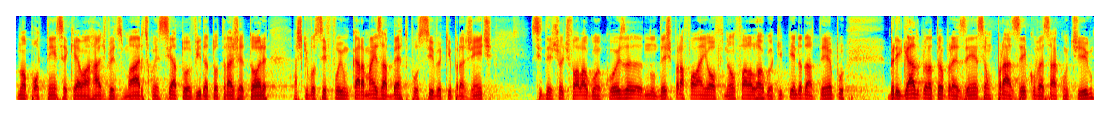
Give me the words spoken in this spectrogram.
numa potência que é uma Rádio Verdes Mares, conhecer a tua vida, a tua trajetória. Acho que você foi um cara mais aberto possível aqui para gente. Se deixou de falar alguma coisa, não deixe para falar em off, não. Fala logo aqui, porque ainda dá tempo. Obrigado pela tua presença, é um prazer conversar contigo.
